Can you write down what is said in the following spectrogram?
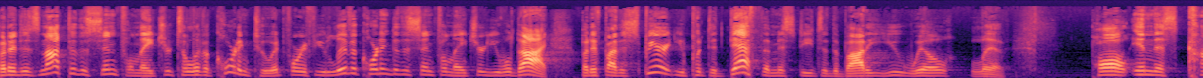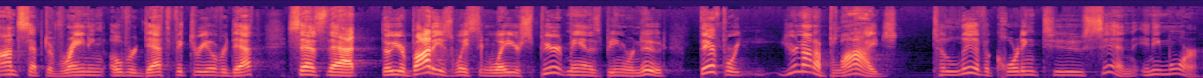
but it is not to the sinful nature to live according to it, for if you live according to the sinful nature, you will die. But if by the Spirit you put to death the misdeeds of the body, you will live. Paul, in this concept of reigning over death, victory over death, says that though your body is wasting away, your spirit man is being renewed. Therefore, you're not obliged to live according to sin anymore.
